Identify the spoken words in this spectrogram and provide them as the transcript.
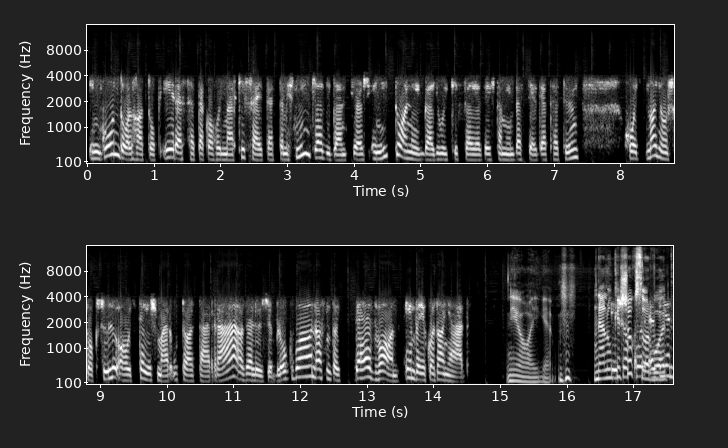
én gondolhatok, érezhetek, ahogy már kifejtettem, és nincs evidencia, és én itt tolnék be egy új kifejezést, amin beszélgethetünk, hogy nagyon sok szülő, ahogy te is már utaltál rá az előző blogban, azt mondta, hogy de ez van, én vagyok az anyád. Ja, igen. Nálunk és ez sokszor volt, ilyen...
